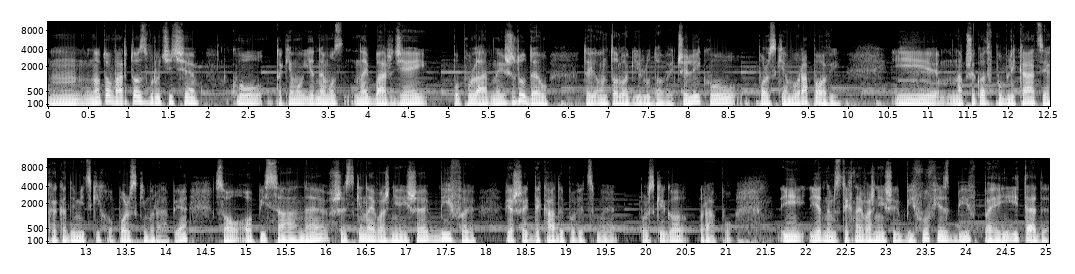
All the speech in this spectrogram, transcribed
mm, no to warto zwrócić się ku takiemu jednemu z najbardziej popularnych źródeł tej ontologii ludowej, czyli ku polskiemu rapowi. I na przykład w publikacjach akademickich o polskim rapie są opisane wszystkie najważniejsze bify pierwszej dekady, powiedzmy, polskiego rapu. I jednym z tych najważniejszych bifów jest bif Pei i Tedy.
